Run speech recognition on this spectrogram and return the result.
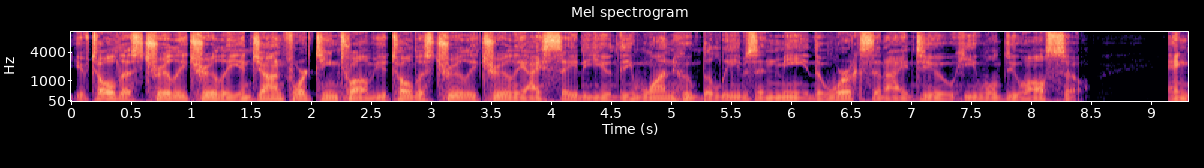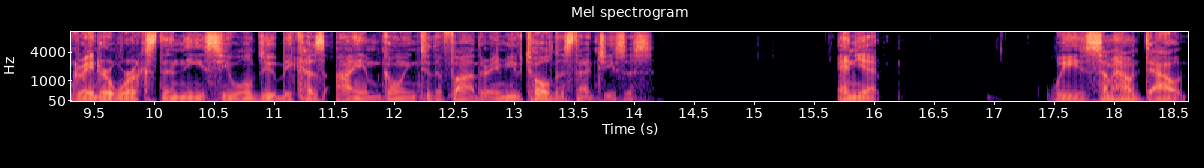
You've told us truly, truly, in John 14, 12, you told us truly, truly, I say to you, the one who believes in me, the works that I do, he will do also. And greater works than these he will do because I am going to the Father. And you've told us that, Jesus. And yet, we somehow doubt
